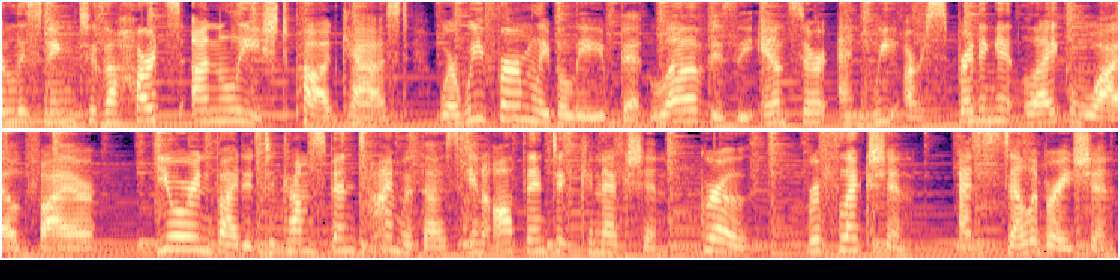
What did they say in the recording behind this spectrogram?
You're listening to the Hearts Unleashed podcast, where we firmly believe that love is the answer and we are spreading it like wildfire. You're invited to come spend time with us in authentic connection, growth, reflection, and celebration.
